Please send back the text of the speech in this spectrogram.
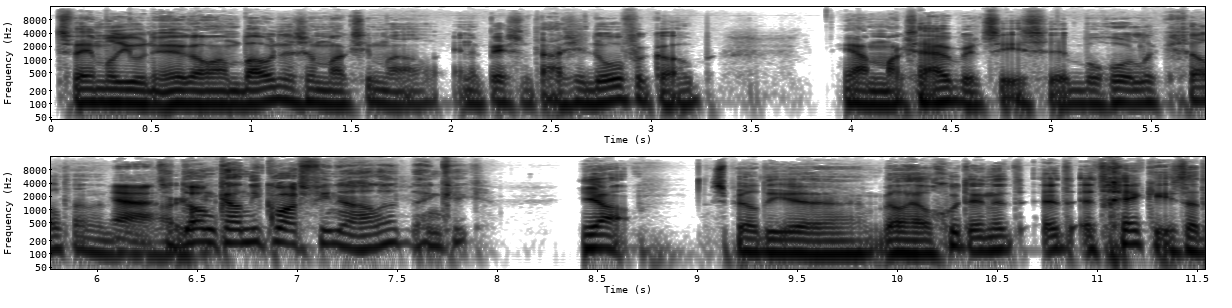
2 miljoen euro aan bonussen maximaal. En een percentage doorverkoop. Ja, Max Huiberts is eh, behoorlijk geld aan het Ja. Dank aan die kwartfinale, denk ik. Ja, speelde hij eh, wel heel goed. En het, het, het gekke is dat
